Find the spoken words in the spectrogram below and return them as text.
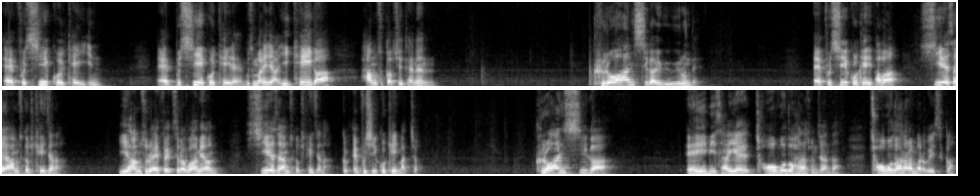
FC 이퀄 K인 FC 이퀄 K래. 무슨 말이냐? 이 K가 함수 값이 되는 그러한 C가 여기 이런데 FC 이퀄 K 봐봐 C에서의 함수값이 K잖아 이 함수를 fx라고 하면 C에서의 함수값이 K잖아 그럼 FC 이퀄 K 맞죠? 그러한 C가 A, B 사이에 적어도 하나 존재한다? 적어도 하나란 말은 왜 있을까?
